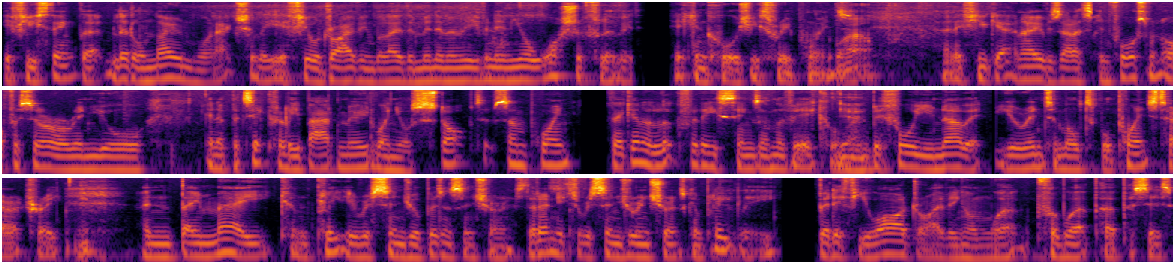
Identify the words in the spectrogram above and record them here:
if you think that little known one actually, if you're driving below the minimum even in your washer fluid, it can cause you three points. Wow. And if you get an overzealous enforcement officer or in your in a particularly bad mood when you're stopped at some point, they're going to look for these things on the vehicle, Yeah. and before you know it, you're into multiple points territory, and they may completely rescind your business insurance. They don't need to rescind your insurance completely, but if you are driving on work for work purposes,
